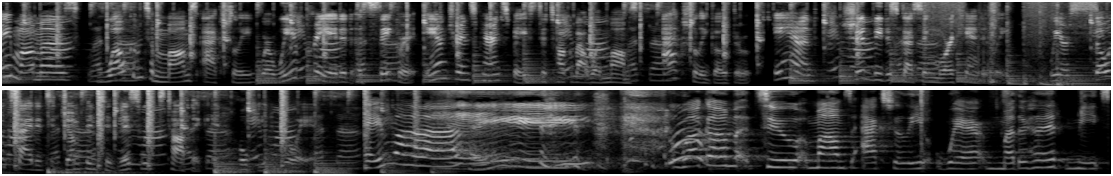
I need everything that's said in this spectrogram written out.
Hey, mamas! What's Welcome up? to Moms Actually, where we have created a sacred and transparent space to talk about what moms actually go through and should be discussing more candidly. We are so excited to jump into this week's topic and hope you enjoy it. Hey, Mom! Hey! Welcome to Moms Actually, where motherhood meets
